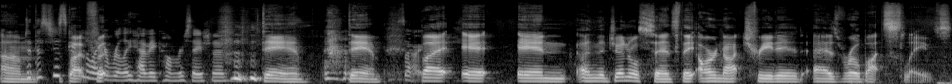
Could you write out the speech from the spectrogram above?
Um, Did this just get into like for- a really heavy conversation? damn, damn. Sorry. But it in in the general sense, they are not treated as robot slaves.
